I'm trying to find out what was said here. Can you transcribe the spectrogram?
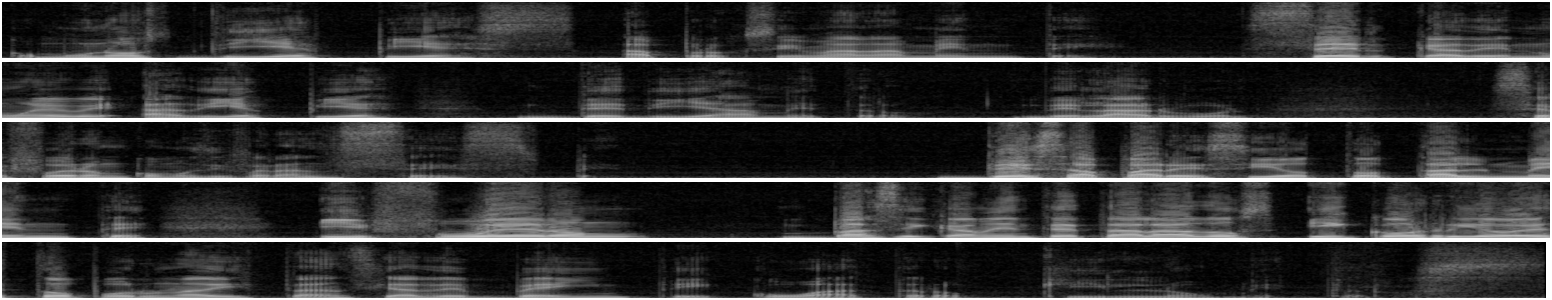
como unos 10 pies aproximadamente. Cerca de 9 a 10 pies de diámetro del árbol. Se fueron como si fueran césped. Desapareció totalmente y fueron básicamente talados y corrió esto por una distancia de 24 kilómetros.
